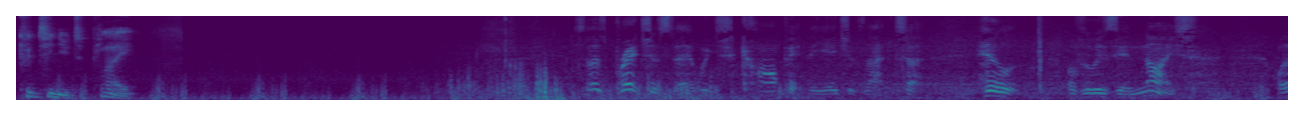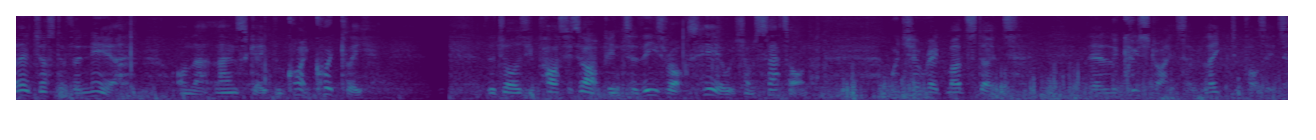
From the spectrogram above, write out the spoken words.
continued to play. So those breccias there which carpet the edge of that uh, hill of Lewisian gneiss, well they're just a veneer on that landscape and quite quickly the geology passes up into these rocks here which I'm sat on which are red mudstones. They're leucostrites, so lake deposits.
